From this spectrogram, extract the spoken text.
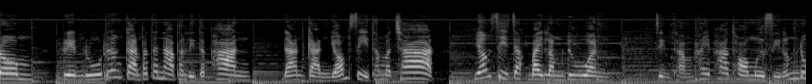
รม เรียนรู้เรื่องการพัฒนาผลิตภัณฑ์ ด้านการย้อมสีธรรมชาติ ย้อมสีจากใบลำดวน จึงทำให้ผ้าทอมือสีลำด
